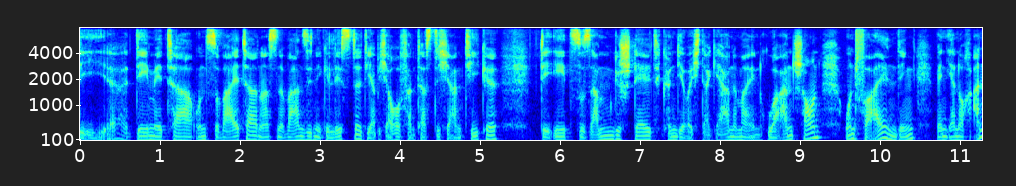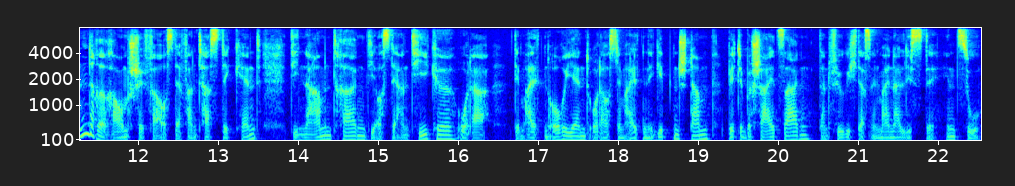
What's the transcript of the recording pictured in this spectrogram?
die äh, Demeter und so weiter. Das ist eine wahnsinnige Liste, die habe ich auch auf fantastischeantike.de zusammengestellt. Könnt ihr euch da gerne mal in Ruhe anschauen. Und vor allen Dingen, wenn ihr noch andere Raumschiffe aus der Fantastik kennt, die Namen tragen, die aus der Antike oder dem alten Orient oder aus dem alten Ägypten stammen, bitte Bescheid sagen, dann füge ich das in meiner Liste hinzu.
